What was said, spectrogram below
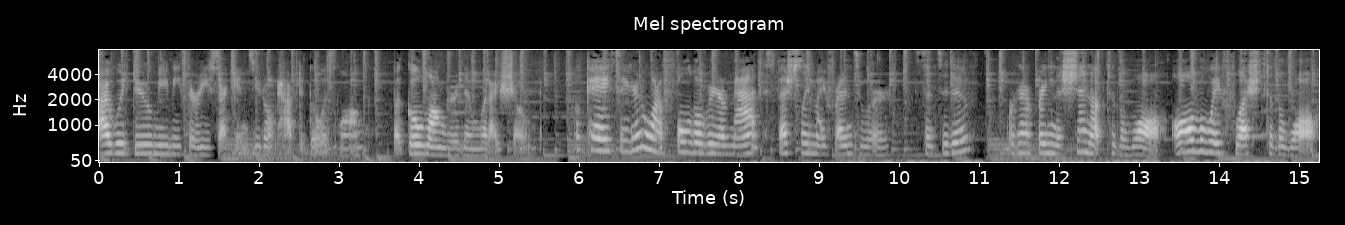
I would do maybe 30 seconds. You don't have to go as long, but go longer than what I showed. Okay, so you're gonna wanna fold over your mat, especially my friends who are sensitive. We're gonna bring the shin up to the wall, all the way flush to the wall.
